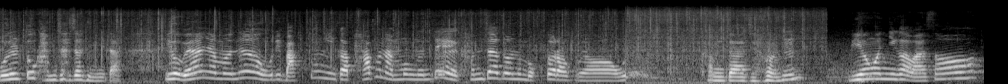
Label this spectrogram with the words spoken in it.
오늘 또 감자전입니다. 이거 왜 하냐면은 우리 막둥이가 밥은 안 먹는데 감자전은 먹더라고요. 감자전. 미영 언니가 와서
